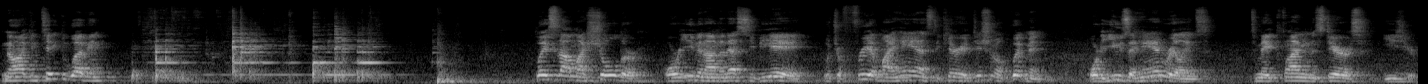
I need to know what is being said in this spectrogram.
Now I can take the webbing, place it on my shoulder or even on an SCBA, which will free up my hands to carry additional equipment or to use the hand railings to make climbing the stairs easier.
